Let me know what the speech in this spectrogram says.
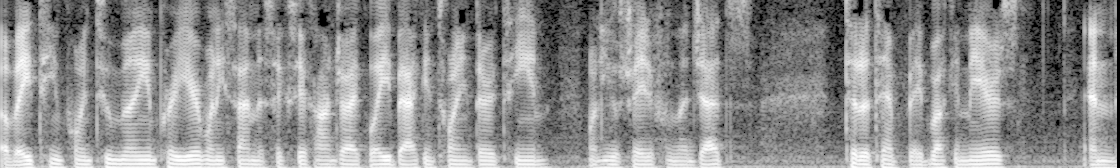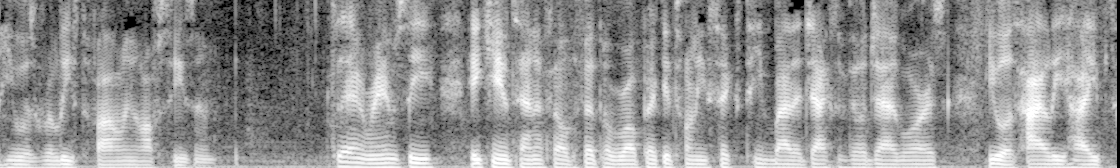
of 18.2 million per year when he signed a six-year contract way back in 2013 when he was traded from the Jets to the Tampa Bay Buccaneers and he was released the following offseason. Jalen Ramsey, he came to NFL the fifth overall pick in 2016 by the Jacksonville Jaguars. He was highly hyped.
